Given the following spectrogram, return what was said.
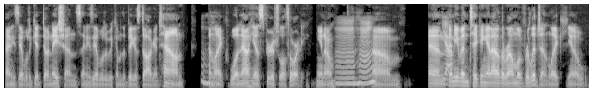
and he's able to get donations, and he's able to become the biggest dog in town, Mhm. and like, well, now he has spiritual authority, you know, Mhm. um, and Yeah. and even taking it out of the realm of religion, like you know.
